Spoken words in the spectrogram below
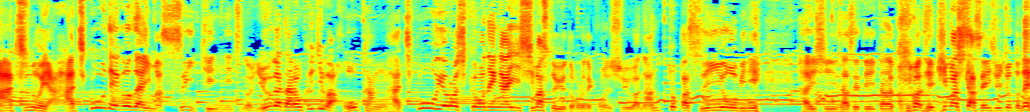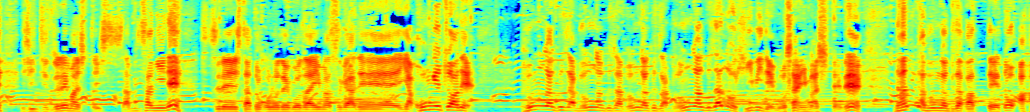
松野屋八甲でございます。水金日の夕方6時は宝冠八甲をよろしくお願いします。というところで今週はなんとか水曜日に配信させていただくことができました。先週ちょっとね、一日ずれまして、久々にね、失礼したところでございますがね、いや、今月はね、文学座、文学座、文学座、文学座の日々でございましてね。何が文学座かってと、あ、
